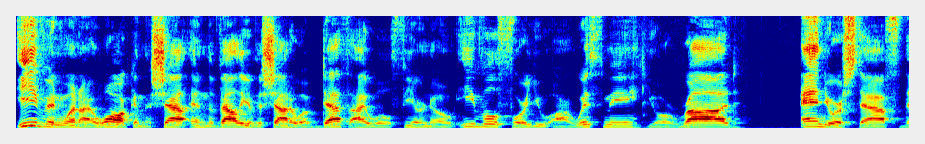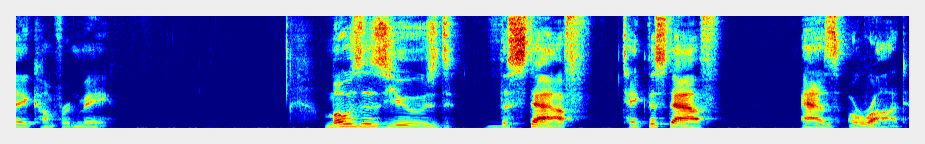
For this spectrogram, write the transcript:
Even when I walk in the, sha- in the valley of the shadow of death, I will fear no evil, for you are with me, your rod and your staff, they comfort me. Moses used the staff, take the staff, as a rod.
